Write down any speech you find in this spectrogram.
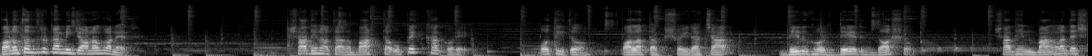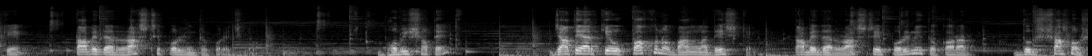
গণতন্ত্রকামী জনগণের স্বাধীনতার বার্তা উপেক্ষা করে পতিত পলাতক স্বৈরাচার দীর্ঘ দেড় দশক স্বাধীন বাংলাদেশকে তাবেদার রাষ্ট্রে পরিণত করেছিল। ভবিষ্যতে, যাতে আর কেউ কখনো বাংলাদেশকে তাবেদার রাষ্ট্রে পরিণত করার দুঃসাহস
